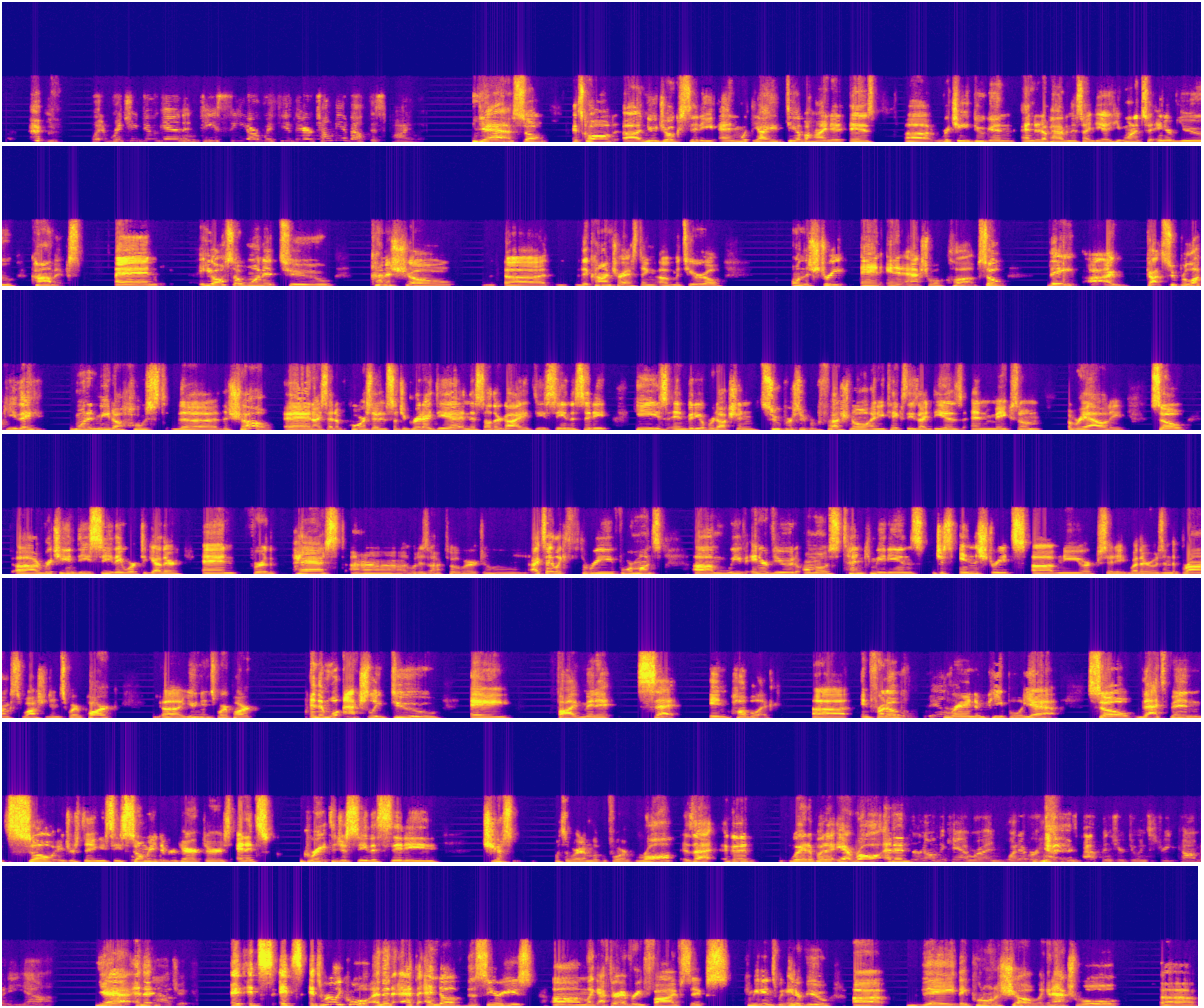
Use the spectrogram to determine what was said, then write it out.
You, what Richie Dugan and DC are with you there? Tell me about this pilot. Yeah, so it's called uh, New Joke City, and what the idea behind it is, uh, Richie Dugan ended up having this idea. He wanted to interview comics, and he also wanted to kind of show uh, the contrasting of material on the street and in an actual club. So they, I, I got super lucky. They wanted me to host the the show. And i said of course it was such a great idea. And this other guy dc in the city he's in video production super super professional. And he takes these ideas and makes them a reality. So uh, richie and dc they work together. And for the past uh, what is it, october July, i'd say like three four months um, we've interviewed almost 10 comedians just in the streets of New York City, whether it was in the Bronx, Washington Square Park, uh, Union Square Park. And then we'll actually do a five minute set in public uh, in front of Oh, really? random people. Yeah. So that's been so interesting. You see so many different characters, and it's great to just see the city just what's the word I'm looking for? Raw? Is that a good way to put it? Yeah, raw. And then turn on the camera and whatever happens, happens. You're doing street comedy. Yeah. yeah, and then magic. it, it's it's it's really cool. And then at the end of the series, um, like after every five six comedians we interview, uh, they they put on a show, like an actual uh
